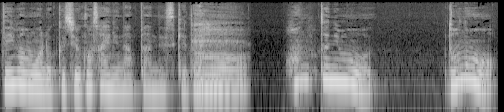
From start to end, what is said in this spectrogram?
で今もう65歳になったんですけど、本当にもうどの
